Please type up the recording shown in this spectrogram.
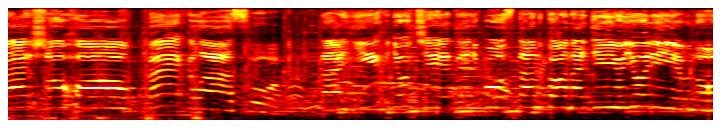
першого Б класу та їхню вчительку Станко Надію Юріївну.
